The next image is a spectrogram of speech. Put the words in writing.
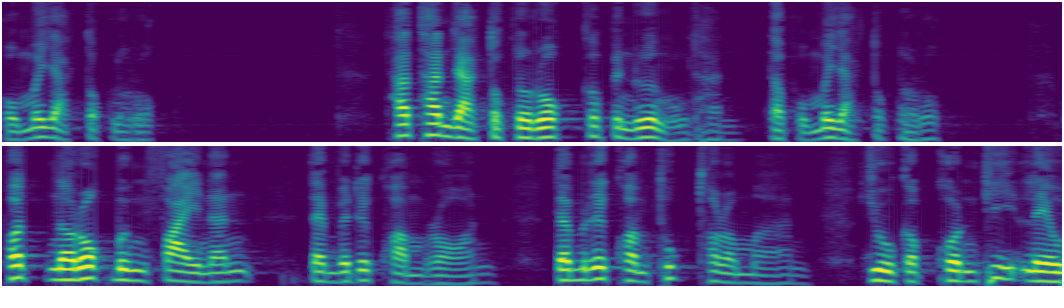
ผมไม่อยากตกนรก ถ้าท่านอยากตกนรกก็เป็นเรื่องของท่าน แต่ผมไม่อยากตกนรก เพราะนรกบึงไฟนั้นเต็มไปด้วยความร้อนเต็มไปด้วยความทุกข์ทรมาน อยู่กับคนที่เลว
